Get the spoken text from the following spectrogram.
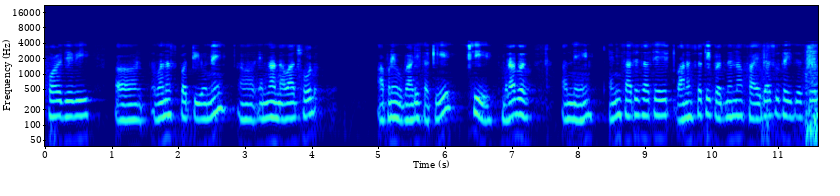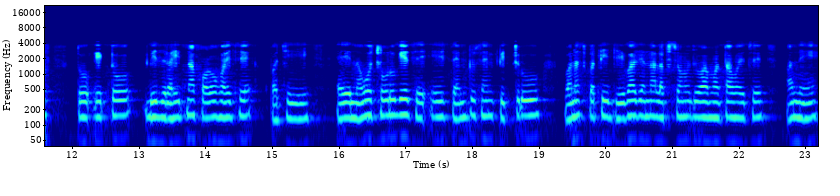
ફળ જેવી વનસ્પતિઓને એમના નવા છોડ આપણે ઉગાડી શકીએ છીએ. બરાબર? અને એની સાથે સાથે વાનસ્પતિક પ્રજનનના ફાયદા શું થઈ જશે? તો એક તો બીજ રહિતના ફળો હોય છે. પછી એ નવો છોડ ઉગે છે. એ સેમ ટુ સેમ પિતૃ વનસ્પતિ જેવા જ એના લક્ષણો જોવા મળતા હોય છે અને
